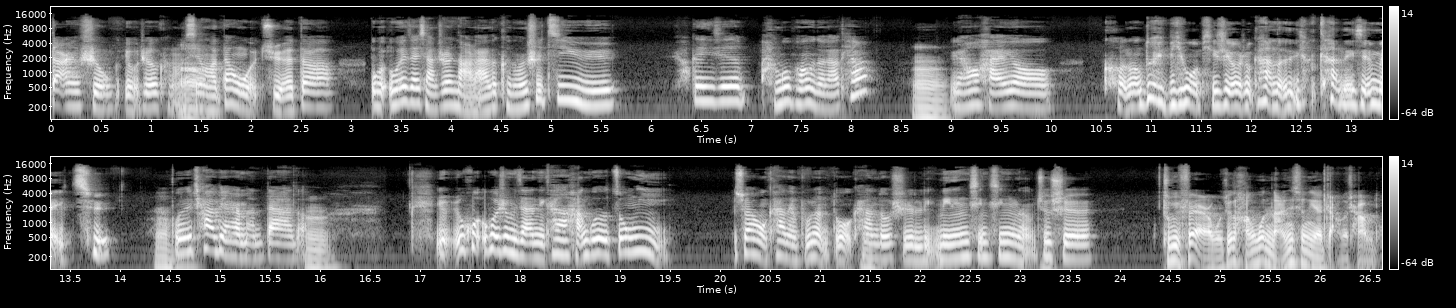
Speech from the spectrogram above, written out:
当然是有有这个可能性了，啊但我觉得，我我也在想这是哪儿来的，可能是基于跟一些韩国朋友的聊天儿，嗯。然后还有可能对比我平时有时候看的 看那些美剧，嗯。我觉得差别还是蛮大的。嗯。如或或这么讲，你看韩国的综艺，虽然我看的也不是很多，我看的都是零零零星星的，就是，To be fair，我觉得韩国男星也长得差不多，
